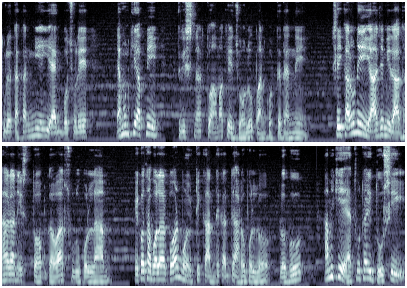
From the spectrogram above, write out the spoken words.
তুলে তাকাননি এই এক বছরে। এমনকি আপনি তৃষ্ণার তো আমাকে জলও পান করতে দেননি। সেই কারণেই আজ আমি রাধারানীর স্তব গাওয়া শুরু করলাম। একথা বলার পর ময়ূরটি কাঁদতে কাঁদতে আরও বলল, প্রভু, আমি কি এতটাই দোষী?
